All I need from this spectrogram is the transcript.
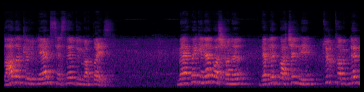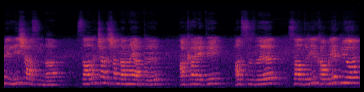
daha da körükleyen sesler duymaktayız. MHP Genel Başkanı Devlet Bahçeli'nin Türk Tabipler Birliği şahsında sağlık çalışanlarına yaptığı hakareti, haksızlığı, saldırıyı kabul etmiyor.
